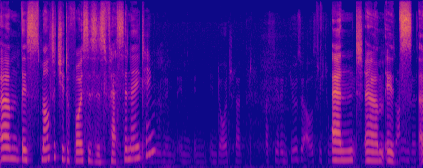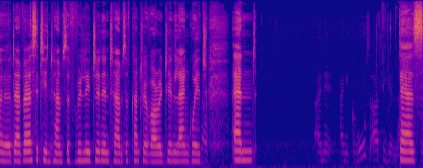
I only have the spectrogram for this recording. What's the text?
um, this multitude of voices is fascinating. And um, it's a diversity in terms of religion, in terms of country of origin, language, and there's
